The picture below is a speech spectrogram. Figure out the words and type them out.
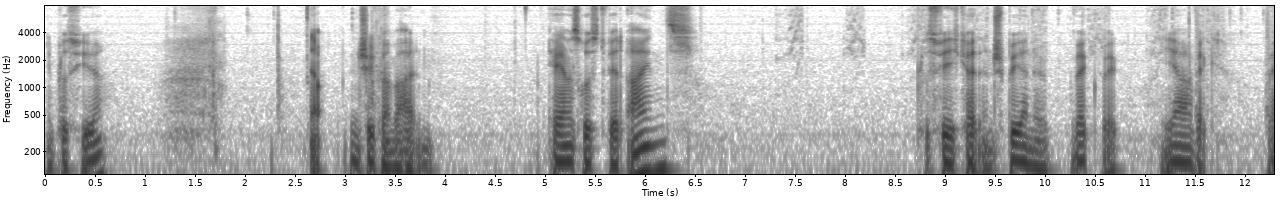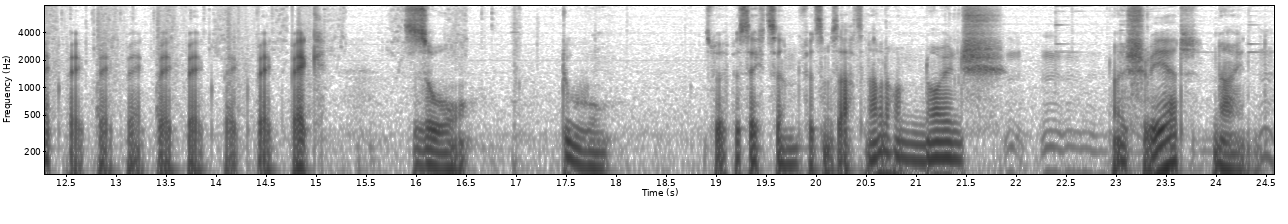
nee, plus 4. Ja, den Schild können wir behalten. Die Helmsrüst wird 1. Angriffsfähigkeit entsperren. Nö. Weg, weg. Ja, weg. Weg, weg, weg, weg, weg, weg, weg, weg, weg. So. Du. 12 bis 16, 14 bis 18. Haben wir noch einen neuen Sch neues Schwert? Nein.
